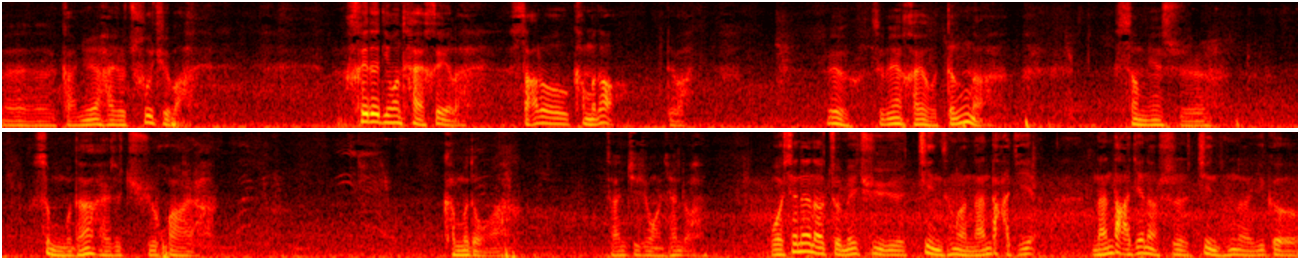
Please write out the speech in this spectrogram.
呃，感觉还是出去吧。黑的地方太黑了，啥都看不到，对吧？哎呦，这边还有灯呢，上面是。是牡丹还是菊花呀？看不懂啊，咱继续往前走。我现在呢，准备去晋城的南大街。南大街呢是晋城的一个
